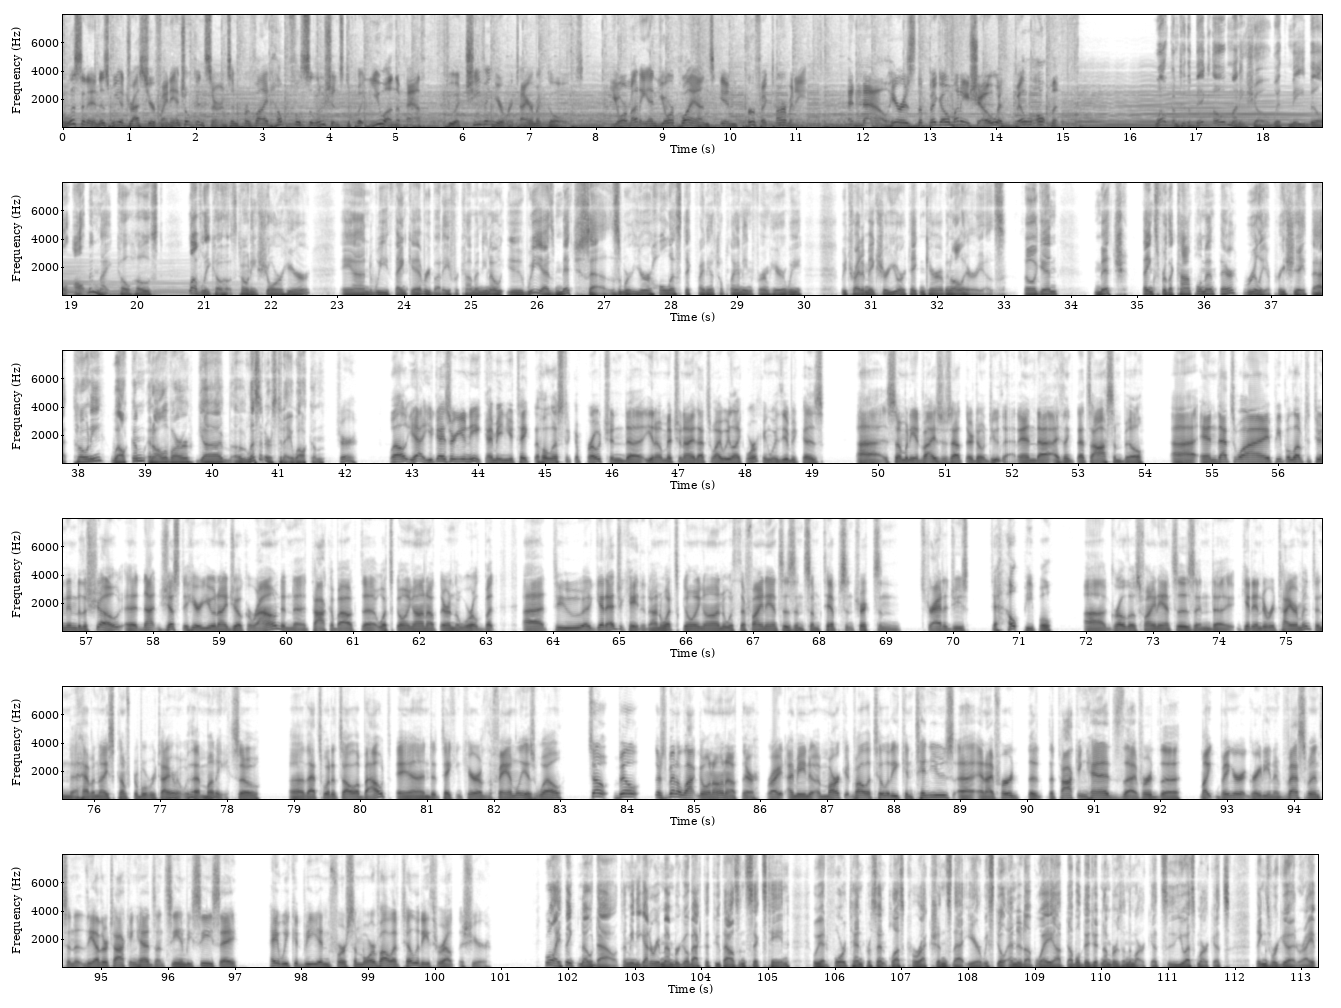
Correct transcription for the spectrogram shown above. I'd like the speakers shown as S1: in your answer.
S1: Listen in as we address your financial concerns and provide helpful solutions to put you on the path to achieving your retirement goals. Your money and your plans in perfect harmony. And now, here is the Big O Money Show with Bill Altman.
S2: Welcome to the Big O Money Show with me, Bill Altman, my co host, lovely co host, Tony Shore here. And we thank everybody for coming. You know, we, as Mitch says, we're your holistic financial planning firm here. We, we try to make sure you are taken care of in all areas. So, again, Mitch, thanks for the compliment there. Really appreciate that. Tony, welcome. And all of our uh, uh, listeners today, welcome.
S1: Sure. Well, yeah, you guys are unique. I mean, you take the holistic approach, and, uh, you know, Mitch and I, that's why we like working with you because uh, so many advisors out there don't do that. And uh, I think that's awesome, Bill. Uh, and that's why people love to tune into the show, uh, not just to hear you and I joke around and uh, talk about uh, what's going on out there in the world, but to get educated on what's going on with their finances and some tips and tricks and strategies to help people grow those finances and get into retirement and have a nice, comfortable retirement with that money. So, uh, that's what it's all about, and taking care of the family as well. So, Bill, there's been a lot going on out there, right? I mean, uh, market volatility continues, uh, and I've heard the the talking heads. I've heard the Mike Binger at Gradient Investments and the other talking heads on CNBC say, "Hey, we could be in for some more volatility throughout this year."
S2: Well, I think no doubt. I mean, you got to remember, go back to 2016. We had four 10% plus corrections that year. We still ended up way up, double digit numbers in the markets, the US markets. Things were good, right?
